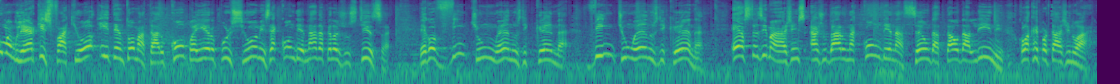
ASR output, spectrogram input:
Uma mulher que esfaqueou e tentou matar o companheiro por ciúmes é condenada pela justiça. Pegou 21 anos de cana. 21 anos de cana. Estas imagens ajudaram na condenação da tal da Aline. Coloca a reportagem no ar.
